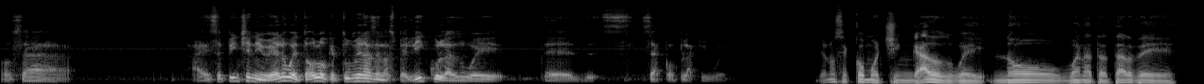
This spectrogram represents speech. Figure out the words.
O sea, a ese pinche nivel, güey, todo lo que tú miras en las películas, güey, eh, se acopla aquí, güey. Yo no sé cómo chingados, güey, no van a tratar de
